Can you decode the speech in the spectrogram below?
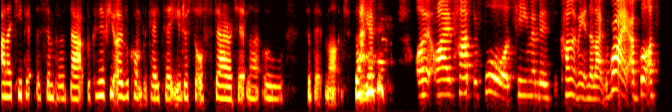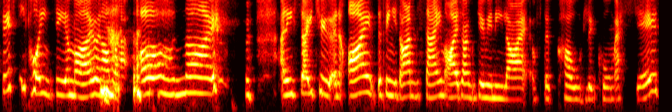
and I keep it as simple as that because if you overcomplicate it, you just sort of stare at it like, oh, it's a bit much. So yeah. I, I've had before team members come at me and they're like, right, I've got a 50 point DMO. And I'm like, oh no. and he's so true. And I, the thing is, I'm the same. I don't do any like of the cold, lukewarm messages.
